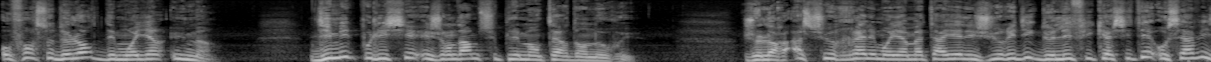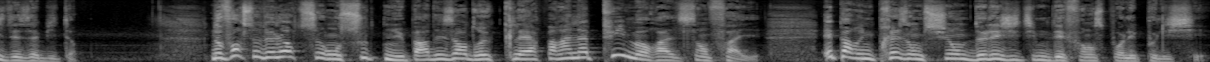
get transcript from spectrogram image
aux forces de l'ordre des moyens humains. 10 000 policiers et gendarmes supplémentaires dans nos rues. Je leur assurerai les moyens matériels et juridiques de l'efficacité au service des habitants. Nos forces de l'ordre seront soutenues par des ordres clairs, par un appui moral sans faille et par une présomption de légitime défense pour les policiers.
